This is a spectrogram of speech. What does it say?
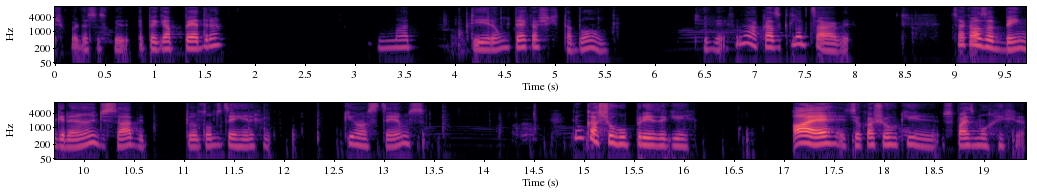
Deixa eu guardar essas coisas. É pegar pedra. Um pé que acho que tá bom. Deixa eu ver. Fazer uma casa aqui lá dessa árvore. Essa casa bem grande, sabe? Pelo todo o terreno que nós temos. Tem um cachorro preso aqui. Ah, é? Esse é o cachorro que os pais morreram.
